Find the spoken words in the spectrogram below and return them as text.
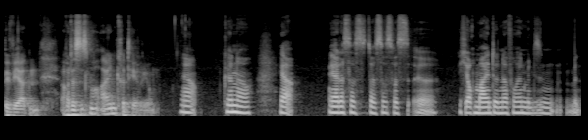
bewerten. Aber das ist nur ein Kriterium. Ja, genau. Ja, ja, das ist das ist, was äh, ich auch meinte, ne, vorhin mit diesem, mit,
